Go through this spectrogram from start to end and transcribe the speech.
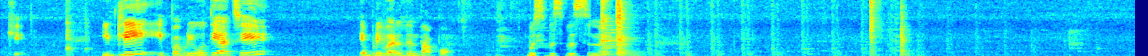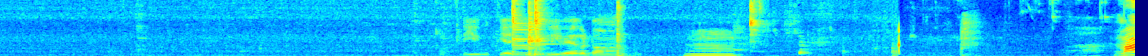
ஓகே. இட்லி இப்போ இப்படி ஊற்றியாச்சு எப்படி வருதுன்னு பார்ப்போம். பிஸ் பிஸ் பிஸ்ன்னு இட்லி ஊத்தியாச்சு இட்லி வேகட்டும் ம். மா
